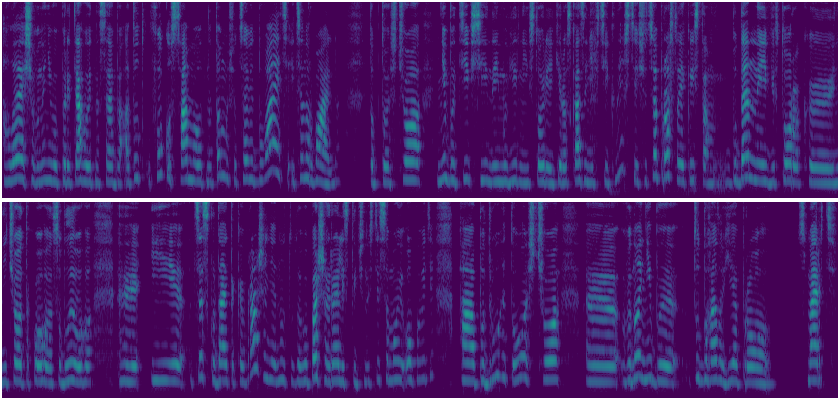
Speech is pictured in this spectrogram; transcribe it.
але що вони ніби перетягують на себе. А тут фокус саме от на тому, що це відбувається, і це нормально. Тобто, що ніби ті всі неймовірні історії, які розказані в цій книжці, що це просто якийсь там буденний вівторок, е, нічого такого особливого. Е, і це складає таке враження. Ну, тобто, по-перше, реалістичності самої оповіді. А по-друге, того, що е, воно ніби тут багато є про смерть,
